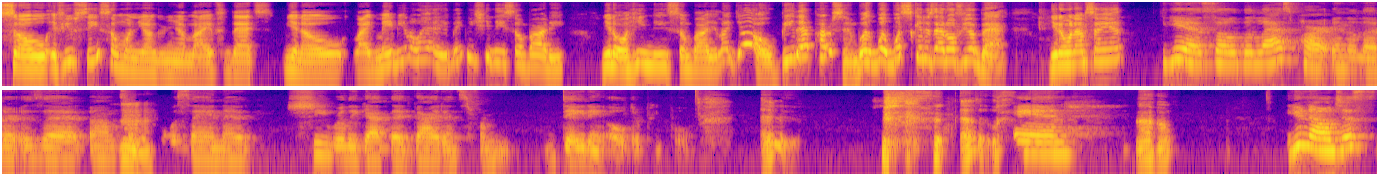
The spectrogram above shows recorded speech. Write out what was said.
so if you see someone younger in your life that's, you know, like maybe, you know, hey, maybe she needs somebody, you know, or he needs somebody, like, yo, be that person. What what what skin is that off your back? You know what I'm saying? Yeah, so the last part in the letter is that um mm. was saying that she really got that guidance from dating older people. Oh. oh. And uh-huh. you know, just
